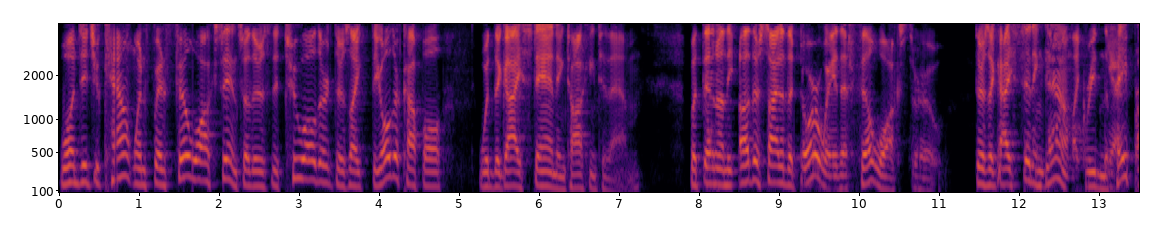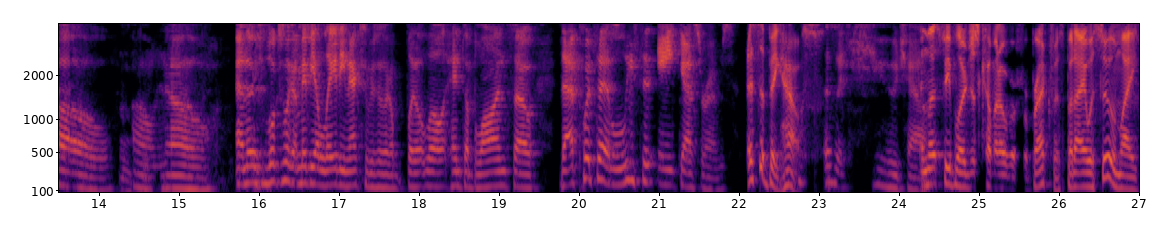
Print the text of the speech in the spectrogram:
well, did you count when when Phil walks in? So there's the two older. There's like the older couple with the guy standing talking to them, but then on the other side of the doorway that Phil walks through, there's a guy sitting down, like reading the Yeah. paper. Oh, oh no. And there's looks like maybe a lady next to him, which is like a little little hint of blonde. So that puts it at least at eight guest rooms. it's a big house, It's a huge house. unless people are just coming over for breakfast. But I assume like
